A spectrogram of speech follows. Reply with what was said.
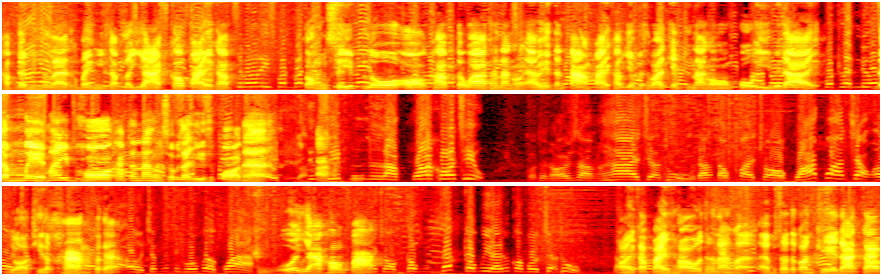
ครับดามิชแลนเข้าไปอย่างนี้ครับแล้วยัดเข้าไปครับ ต้องซีฟโลออกครับ แต่ว่าทางด้านของ l อลเนั้นตามไปครับ ยังไม่สามารถเก็บทางด้านของโปรอีไปได้ดาเมจไม่พอครับทางด้านของโซเวลัสอีสปอร์ตนะฮะ nhưng อะ ship là quá khó chịu có thể nói rằng hai trợ thủ đang đóng vai trò quá quan trọng ở Dò trong thì nó trận khang, đấu có này thể. và ở trong những tình huống vừa qua โอ้ยยาเข้าปาก vai trò công rất công hiến còn một trợ thủ ถอยกลับไปเท่าทางด้านของเอพิโซดตะกอนเคดัสครับ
